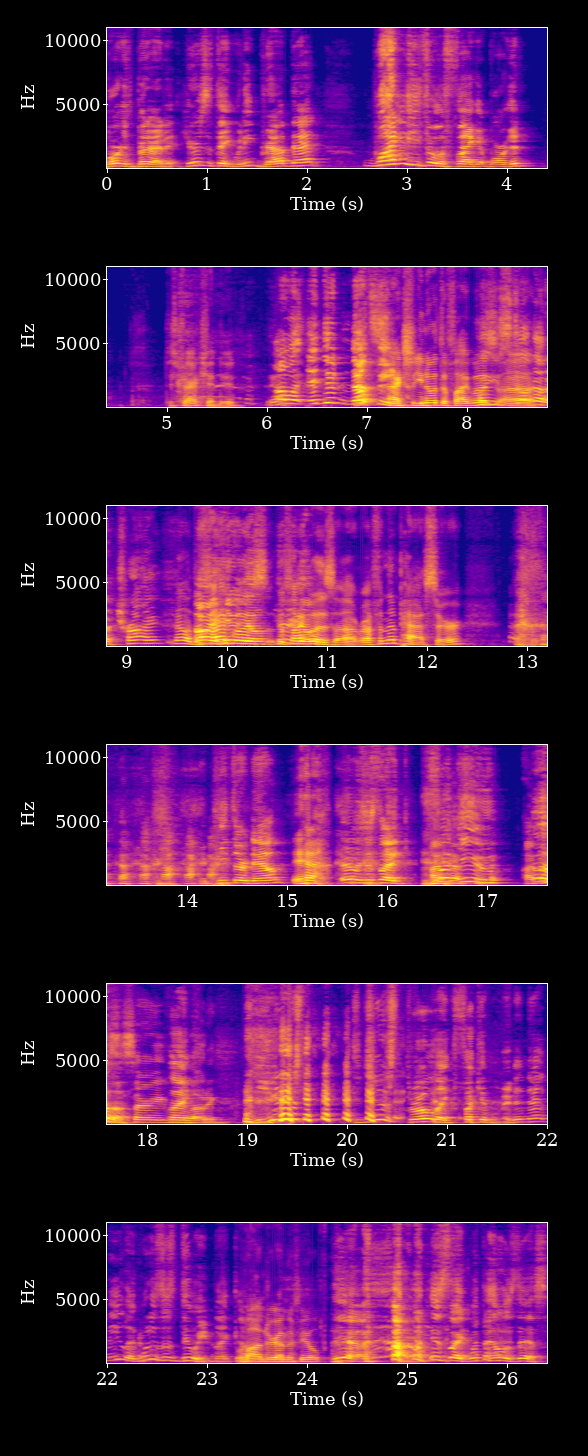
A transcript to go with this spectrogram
Morgan's better at it. Here's the thing: when he grabbed that, why did he throw the flag at Morgan? Distraction, dude. Oh, it- it did nothing. Actually, you know what the flag was? But was? you still Uh, gotta try. no, the All right, flag here we was go, the flag go. was uh, roughing the passer. Repeat third down. Yeah. It was just like fuck you. Ugh. Unnecessary Like, reloading. Did you just did you just throw like fucking linen at me? Like what is this doing? Like uh, Laundry on the field. Yeah. it's like, what the hell is this?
